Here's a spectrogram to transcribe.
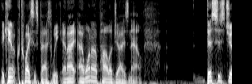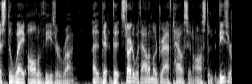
It came up twice this past week, and I, I want to apologize now. This is just the way all of these are run. Uh, it started with Alamo Draft House in Austin. These are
